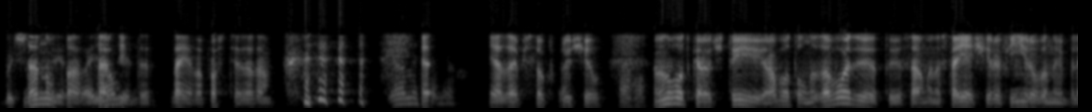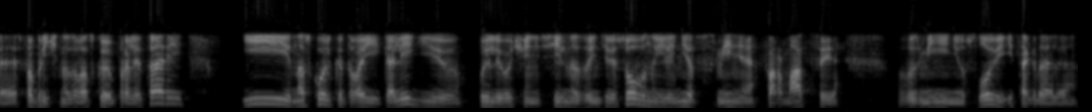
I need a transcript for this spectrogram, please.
большинства Да ну, подожди, да, да, я вопрос тебе задам. Я начал. Я запись только включил. Ага. Ну вот, короче, ты работал на заводе, ты самый настоящий рафинированный, бля, фабрично-заводской пролетарий. И насколько твои коллеги были очень сильно заинтересованы или нет в смене формации, в изменении условий и так далее?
